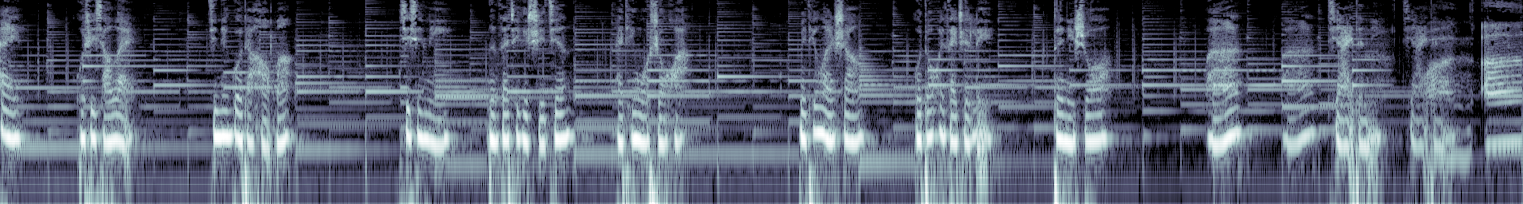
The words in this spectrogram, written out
嗨，我是小磊，今天过得好吗？谢谢你能在这个时间来听我说话。每天晚上，我都会在这里对你说晚安，晚安，亲爱的你，亲爱的你。晚安，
